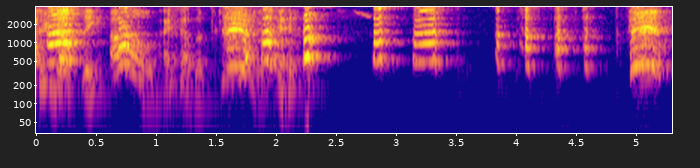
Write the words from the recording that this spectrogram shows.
Toen dacht ik, oh, hij staat op privé. Hele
